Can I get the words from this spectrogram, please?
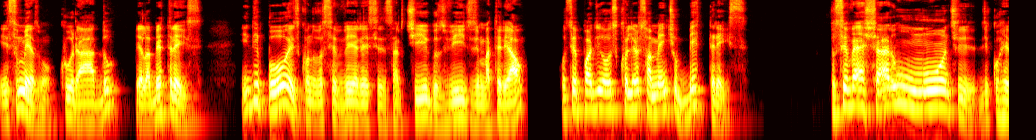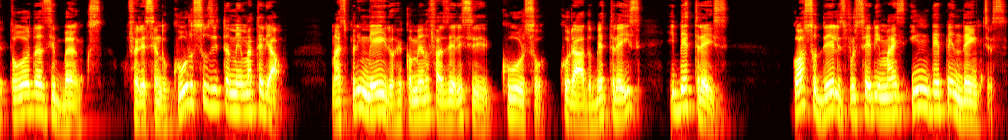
Isso mesmo, Curado pela B3. E depois, quando você ver esses artigos, vídeos e material, você pode escolher somente o B3. Você vai achar um monte de corretoras e bancos oferecendo cursos e também material. Mas primeiro recomendo fazer esse curso curado B3 e B3. Gosto deles por serem mais independentes.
